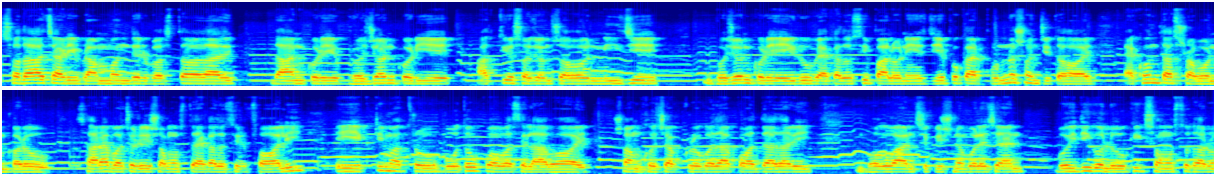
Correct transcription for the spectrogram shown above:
সদাচারী ব্রাহ্মণদের বস্ত্রাদি দান করে, ভোজন করিয়ে আত্মীয় স্বজন সহ নিজে ভোজন করে এইরূপ একাদশী পালনে যে প্রকার পুণ্য সঞ্চিত হয়, এখন তা শ্রবণ করো। সারা বছরের সমস্ত একাদশীর ফলই এই একটি মাত্র ব্রত উপবাসে লাভ হয়। শঙ্খ চক্র, গদা, পদ্মাধারী ভগবান শ্রীকৃষ্ণ বলেছেন, বৈদিক ও লৌকিক সমস্ত ধর্ম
